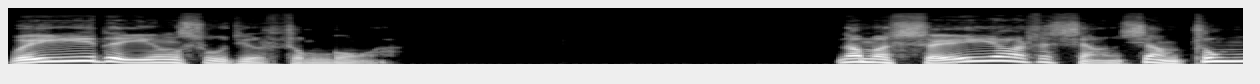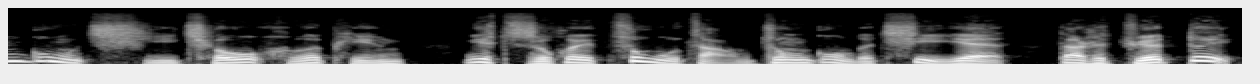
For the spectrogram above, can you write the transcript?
唯一的因素就是中共啊。那么谁要是想向中共祈求和平，你只会助长中共的气焰，但是绝对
